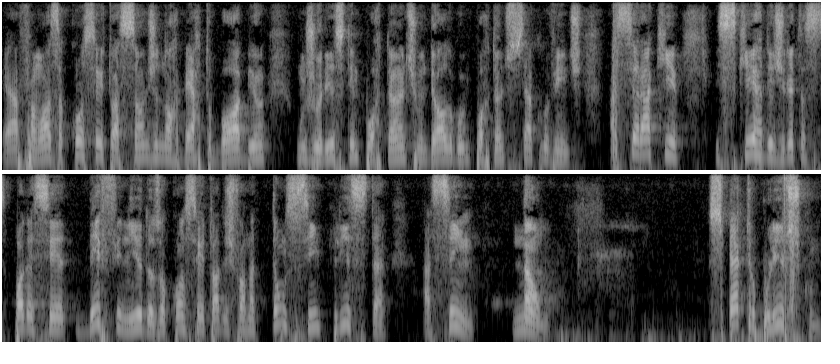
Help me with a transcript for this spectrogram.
É a famosa conceituação de Norberto Bobbio, um jurista importante, um ideólogo importante do século XX. Mas será que esquerda e direita podem ser definidas ou conceituadas de forma tão simplista assim? Não. Espectro político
